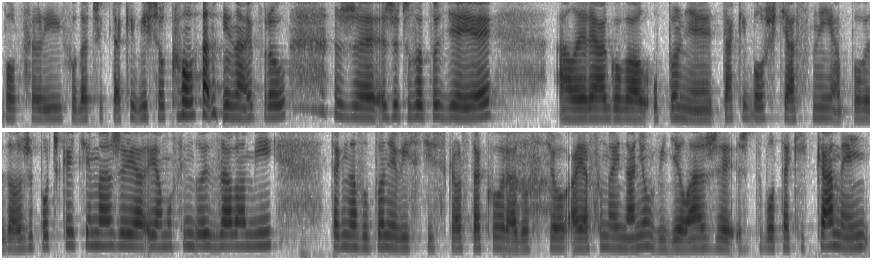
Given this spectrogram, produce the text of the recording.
bol celý chudačik taký vyšokovaný najprv, že, že čo sa to deje. Ale reagoval úplne, taký bol šťastný a povedal, že počkajte ma, že ja, ja musím dojsť za vami tak nás úplne vystiskal s takou radosťou a ja som aj na ňom videla, že, že to bol taký kameň,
